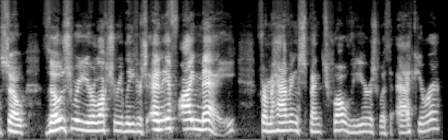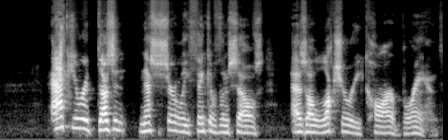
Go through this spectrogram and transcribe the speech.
so those were your luxury leaders. And if I may, from having spent 12 years with Acura, Acura doesn't necessarily think of themselves as a luxury car brand.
